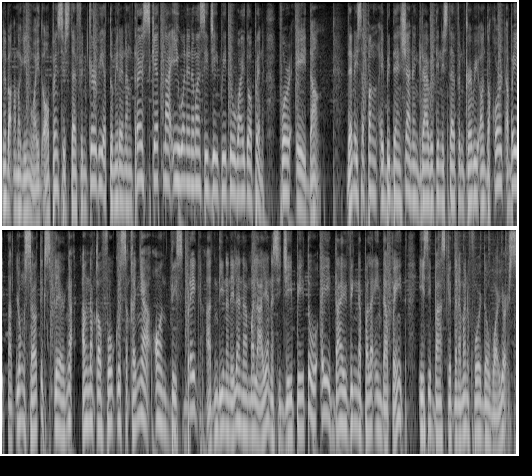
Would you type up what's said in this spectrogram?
na baka maging wide open si Stephen Curry at tumira ng tres kaya't naiwan na naman si JP2 wide open for a dunk. Then isa pang ebidensya ng gravity ni Stephen Curry on the court abay tatlong Celtics player nga ang nakafocus sa kanya on this break at hindi na nila na malaya na si JP2 ay diving na pala in the paint. Easy basket na naman for the Warriors.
